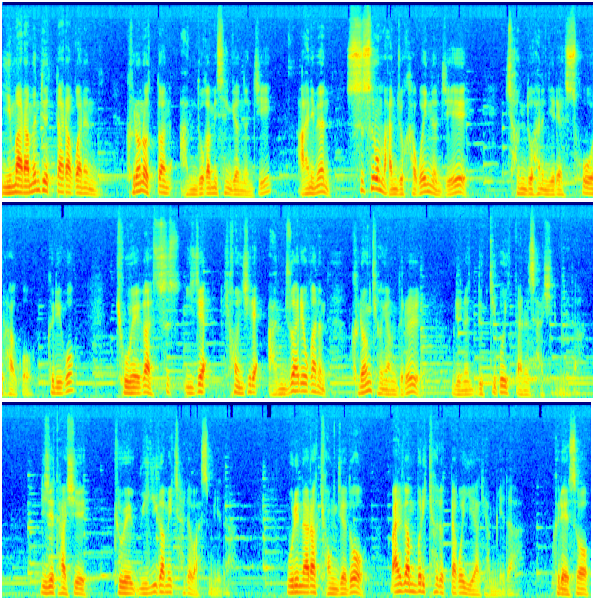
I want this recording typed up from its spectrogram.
이만하면 됐다라고 하는 그런 어떤 안도감이 생겼는지 아니면 스스로 만족하고 있는지 전도하는 일에 소홀하고 그리고 교회가 이제 현실에 안주하려고 하는 그런 경향들을 우리는 느끼고 있다는 사실입니다. 이제 다시 교회 위기감이 찾아왔습니다. 우리나라 경제도 빨간불이 켜졌다고 이야기합니다. 그래서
